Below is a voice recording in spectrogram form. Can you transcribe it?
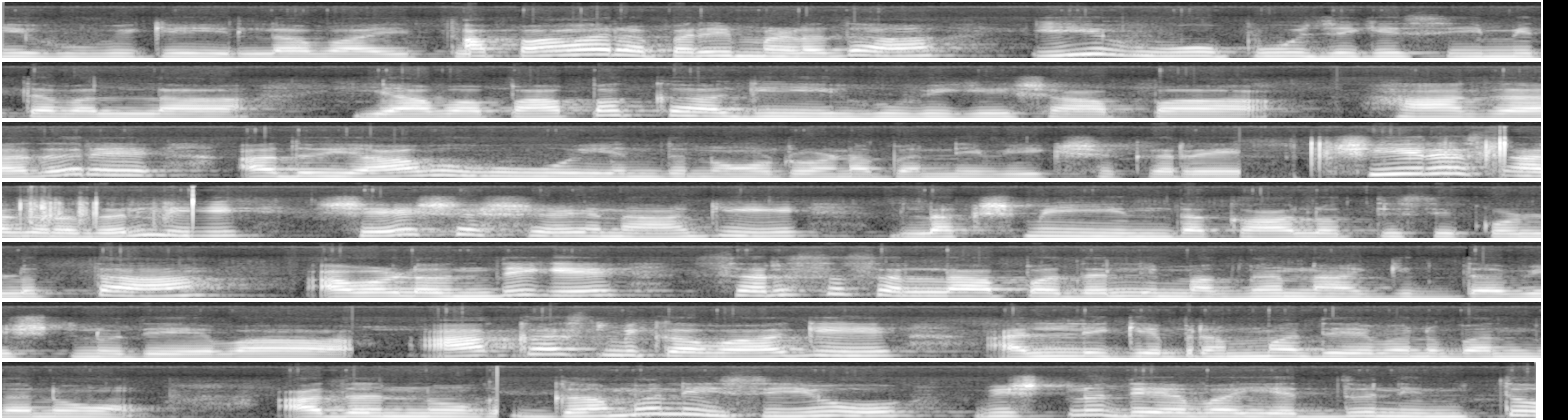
ಈ ಹೂವಿಗೆ ಇಲ್ಲವಾಯಿತು. ಅಪಾರ ಪರಿಮಳದ ಈ ಹೂವು ಪೂಜೆಗೆ ಸೀಮಿತವಲ್ಲ. ಯಾವ ಪಾಪಕ್ಕಾಗಿ ಈ ಹೂವಿಗೆ ಶಾಪ? ಹಾಗಾದರೆ ಅದು ಯಾವ ಹೂವು ಎಂದು ನೋಡೋಣ ಬನ್ನಿ ವೀಕ್ಷಕರೇ. ಕ್ಷೀರಸಾಗರದಲ್ಲಿ ಶೇಷಶಯನಾಗಿ ಲಕ್ಷ್ಮಿಯಿಂದ ಕಾಲೊತ್ತಿಸಿಕೊಳ್ಳುತ್ತಾ ಅವಳೊಂದಿಗೆ ಸರಸ ಸಲ್ಲಾಪದಲ್ಲಿ ಮಗ್ನನಾಗಿದ್ದ ವಿಷ್ಣುದೇವ. ಆಕಸ್ಮಿಕವಾಗಿ ಅಲ್ಲಿಗೆ ಬ್ರಹ್ಮದೇವನು ಬಂದನು. ಅದನ್ನು ಗಮನಿಸಿಯೂ ವಿಷ್ಣುದೇವ ಎದ್ದು ನಿಂತು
